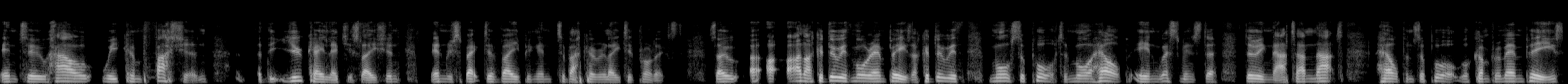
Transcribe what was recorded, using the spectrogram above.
into how we can fashion the UK legislation in respect of vaping and tobacco related products. So, uh, uh, and I could do with more MPs, I could do with more support and more help in Westminster doing that. And that help and support will come from MPs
